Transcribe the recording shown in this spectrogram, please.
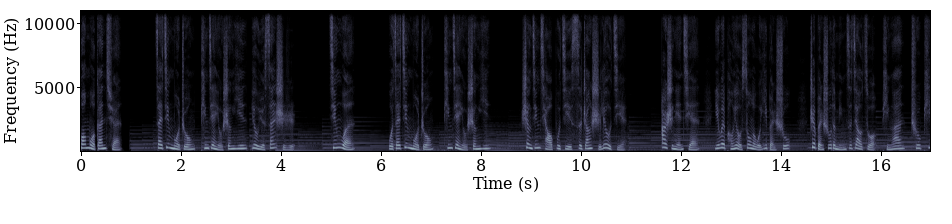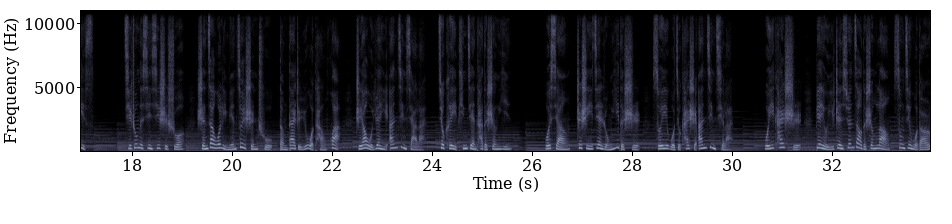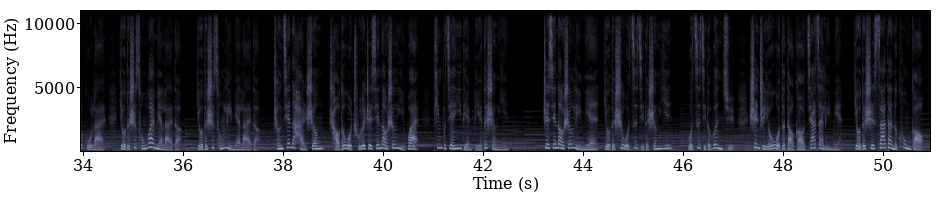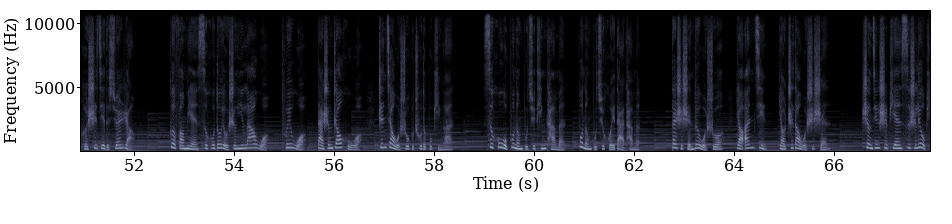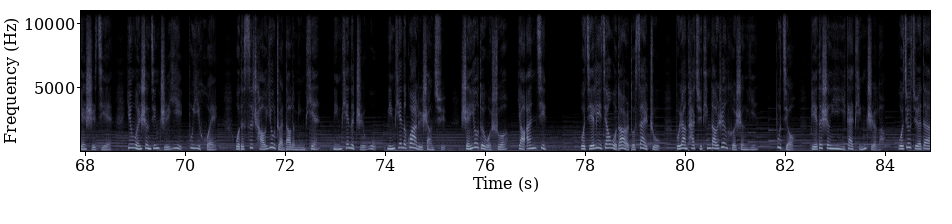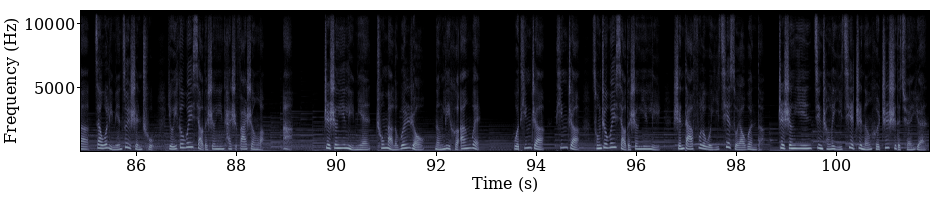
荒漠甘泉，在静默中听见有声音。六月三十日，经文：我在静默中听见有声音。圣经乔布记四章十六节。二十年前，一位朋友送了我一本书，这本书的名字叫做《平安 True Peace》，其中的信息是说，神在我里面最深处等待着与我谈话，只要我愿意安静下来，就可以听见他的声音。我想这是一件容易的事，所以我就开始安静起来。我一开始便有一阵喧噪的声浪送进我的耳骨来，有的是从外面来的，有的是从里面来的。成千的喊声吵得我除了这些闹声以外，听不见一点别的声音。这些闹声里面有的是我自己的声音，我自己的问句，甚至有我的祷告加在里面；有的是撒旦的控告和世界的喧嚷，各方面似乎都有声音拉我、推我。大声招呼我，真叫我说不出的不平安。似乎我不能不去听他们，不能不去回答他们。但是神对我说，要安静，要知道我是神。圣经诗篇四十六篇十节，英文圣经直译不一回。我的思潮又转到了明天，明天的植物，明天的挂绿上去。神又对我说，要安静。我竭力将我的耳朵塞住，不让他去听到任何声音。不久，别的声音一概停止了。我就觉得，在我里面最深处有一个微小的声音开始发声了啊！这声音里面充满了温柔、能力和安慰。我听着听着，从这微小的声音里，神答复了我一切所要问的。这声音竟成了一切智能和知识的泉源。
